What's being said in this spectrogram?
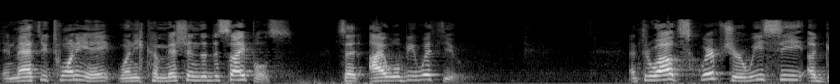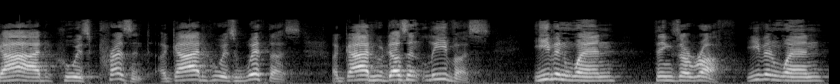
In Matthew 28, when he commissioned the disciples, said, I will be with you. And throughout Scripture, we see a God who is present, a God who is with us, a God who doesn't leave us, even when things are rough, even when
